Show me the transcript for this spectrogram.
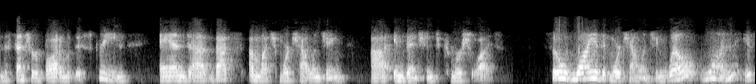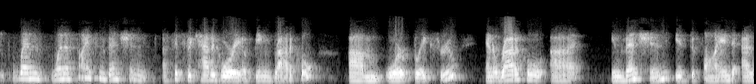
in the center bottom of this screen, and uh, that's a much more challenging uh, invention to commercialize. So why is it more challenging? Well, one is when, when a science invention fits the category of being radical um, or breakthrough, and a radical uh, invention is defined as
